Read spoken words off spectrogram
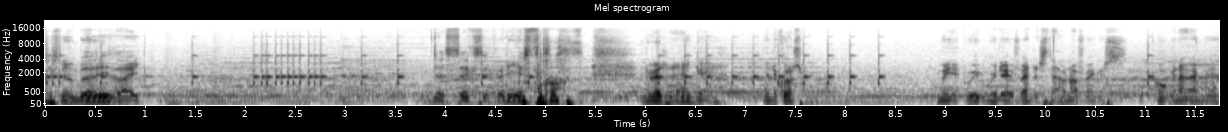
Six new abilities, like the six Infinity Stones in Avengers Endgame. And of course, we, we, we're the Avengers snapping our fingers. Hulk and Iron Man.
